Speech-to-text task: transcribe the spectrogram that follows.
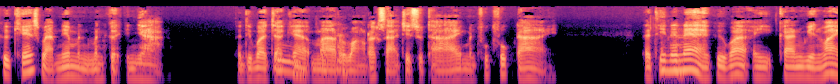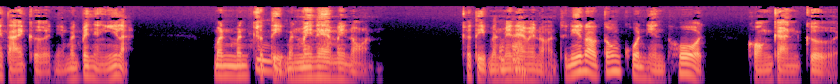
คือเคสแบบนี้มันมันเกิดขึ้นยากแต่ที่ว่าจะแค่มาระวังรักษาจิตสุดท้ายมันฟุกๆได้ แต่ที่แน่ ๆ คือว่าไอการเวียนว่ายตายเกิดเนี่ยมันเป็นอย่างนี้แหละ มันมันคติมันไม่แน่ไม่นอน คติมันไม่แน่ไม่นอน ทีนี้เราต้องควรเห็นโทษของการเกิด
